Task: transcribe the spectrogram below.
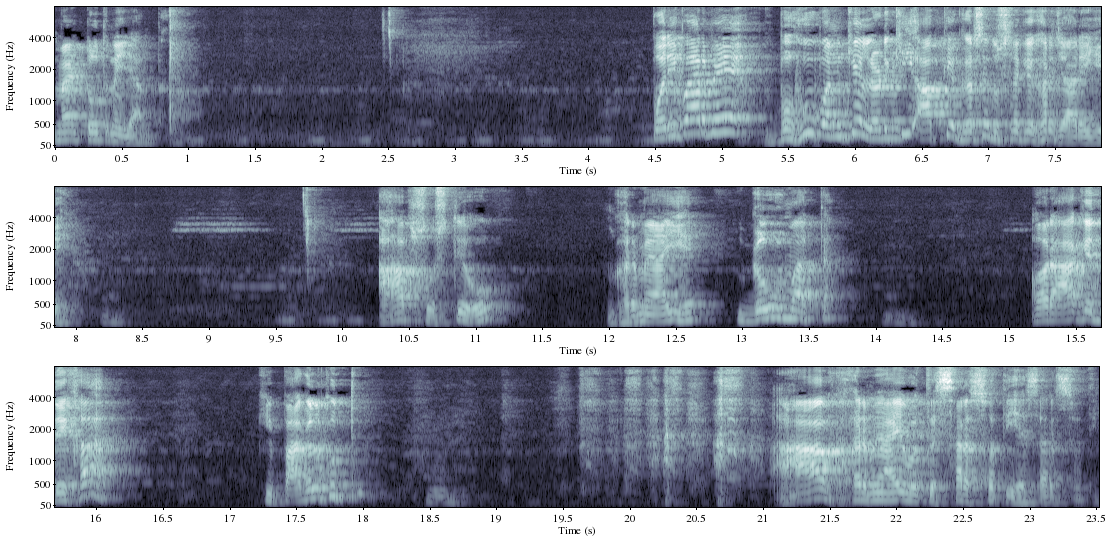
मैं ट्रूथ नहीं जानता। परिवार में बहू बन के लड़की आपके घर से दूसरे के घर जा रही है। आप सोचते हो, घर में आई है गौ माता और आके देखा कि पागल कुत्ती। आप घर में आए बोलते सरस्वती है, सरस्वती।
